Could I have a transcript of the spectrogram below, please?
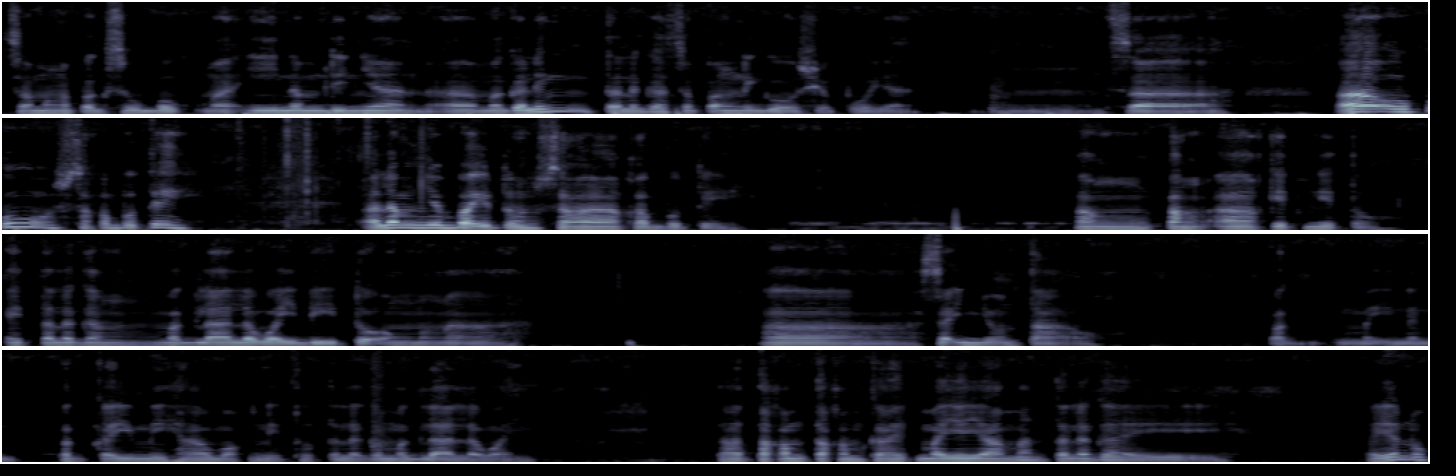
Sa mga pagsubok, mainam din yan. Uh, magaling talaga sa pangnegosyo po yan. Hmm, sa, ah, opo, sa kabuti. Alam nyo ba ito sa kabuti? Ang pang-akit nito ay talagang maglalaway dito ang mga uh, sa inyong tao. Pag may nag pag kayo may hawak nito, talaga maglalaway. Tatakam-takam kahit mayayaman talaga eh. Ayan oh,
